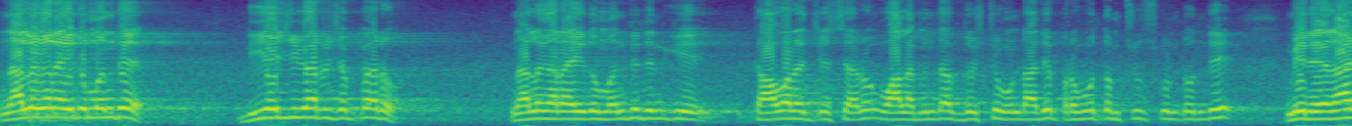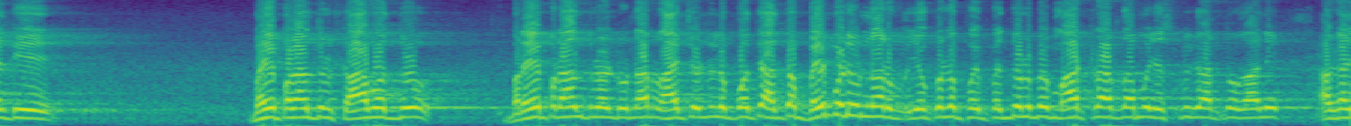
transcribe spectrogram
నలుగురు ఐదు మందే డిఐజీ గారు చెప్పారు. నలుగురు ఐదు మంది దీనికి కావాలని చేశారు. వాళ్ళ మీద దృష్టి ఉండాలి. ప్రభుత్వం చూసుకుంటుంది. మీరు ఎలాంటి భయప్రాంతులు కావద్దు. భయప్రాంతులు అంటున్నారు రాయచోటిలో పోతే అంతా భయపడి ఉన్నారు. ఎక్కడ పెద్దలపై మాట్లాడతాము ఎస్పీ గారితో కానీ అక్కడ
